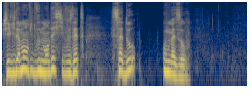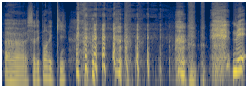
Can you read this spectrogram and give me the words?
J'ai évidemment envie de vous demander si vous êtes sado ou maso. Euh, ça dépend avec qui. Mais,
